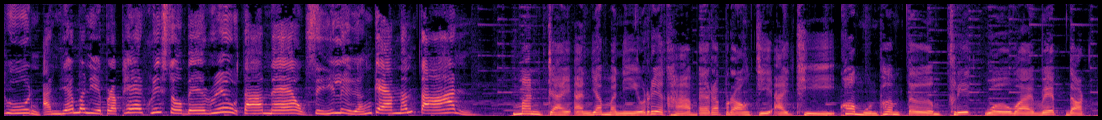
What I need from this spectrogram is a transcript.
ฑูรย์อัญมณีประเภทคริสโตเบริลตาแมว สีเหลืองแกมน้ำตาลมั่นใจอัญมณีเรียกหาใบรับรอง GIT ข้อมูลเพิ่มเติม คลิก www.git.or.th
